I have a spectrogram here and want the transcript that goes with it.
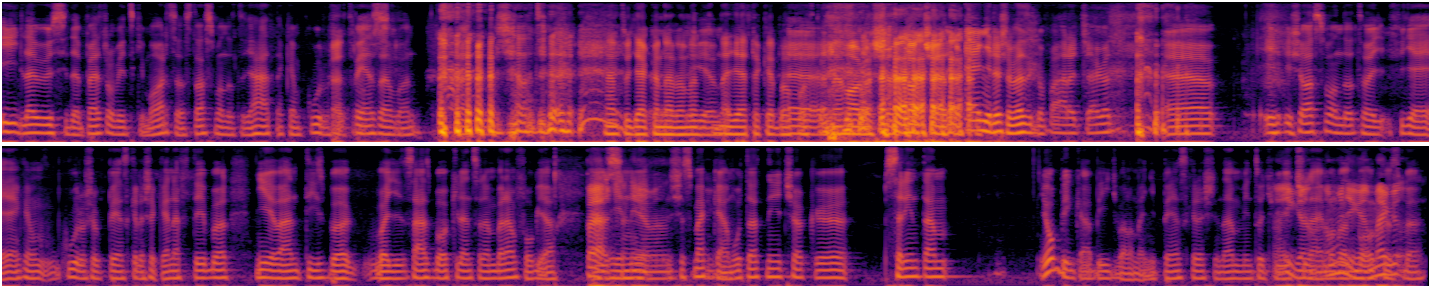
így leülsz ide Petrovicki Marca, azt azt mondod, hogy hát nekem Petrovicki. pénzem van. Bocsánat. Nem tudják a nevemet, Igen. ne gyertek ebbe a Eh. podcast, ne hallgassanak, kapcsoljátok. Ennyire sem veszik a fáradtságot. És, és azt mondod, hogy figyelj, nekem kurva sok pénzt keresek NFT-ből, nyilván 10-ből vagy 100-ból 90 ember nem fogja Persze, elhinni, nyilván. és ezt meg Igen. kell mutatni, csak ö, szerintem jobb inkább így valamennyi pénzt keresni, nem, mint hogy hülyét Igen, csinálj magadból igen, meg közben.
